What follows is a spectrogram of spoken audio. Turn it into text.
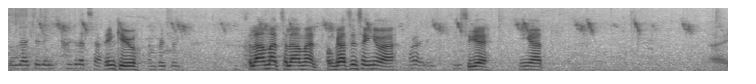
Congratulations. Congrats ha. Thank you. Number three. Salamat, salamat. Congrats din sa inyo ah. Sige, ingat. Ay,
